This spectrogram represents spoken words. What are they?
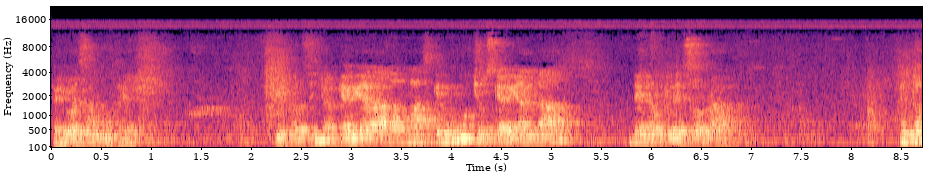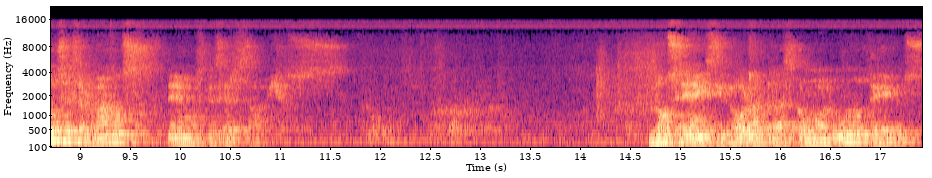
Pero esa mujer dijo el Señor que había dado más que muchos que habían dado de lo que le sobraba. Entonces, hermanos, tenemos que ser sabios. No seáis idólatras como algunos de ellos.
